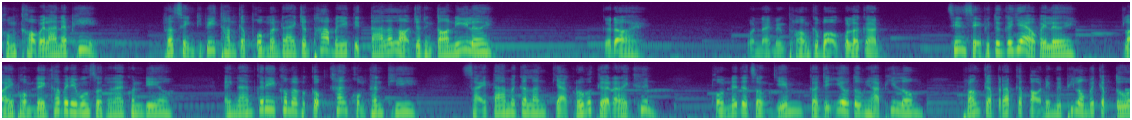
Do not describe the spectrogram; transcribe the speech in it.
ผมขอเวลานะพี่ เพราะสิ่งที่พี่ทำกับผมมันแรงจนภาพมันยังติดตาและหลอนจนถึงตอนนี้เลย ก็ได้ วันไหนมึงพร้อมก็บอกกูแล้วกัน สิ้นเสียงพี่ตุนก็แยกออกไปเลย ปล่อยให้ผมเดินเข้าไปในวงสนทนาคนเดียวไอ้น้ำก็รีบเข้ามาประกบข้างผมทันที สายตามันกำลังอยากรู้ว่าเกิดอะไรขึ้น ผมได้แต่ส่งยิ้มก่อนจะเอี้ยวตัวไปหาพี่ลม พร้อมกับรับกระเป๋าในมือพี่ลมไว้กับตัว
